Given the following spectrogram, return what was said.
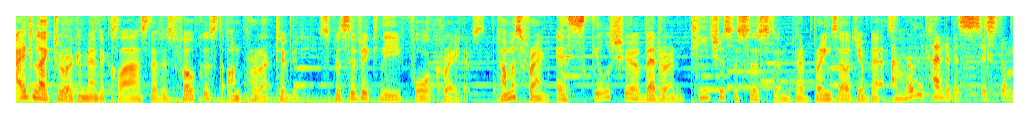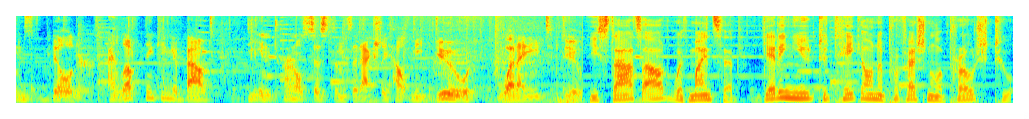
I'd like to recommend a class that is focused on productivity, specifically for creatives. Thomas Frank, a Skillshare veteran, teaches a system that brings out your best. I'm really kind of a systems builder. I love thinking about the internal systems that actually help me do what I need to do. He starts out with mindset, getting you to take on a professional approach to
